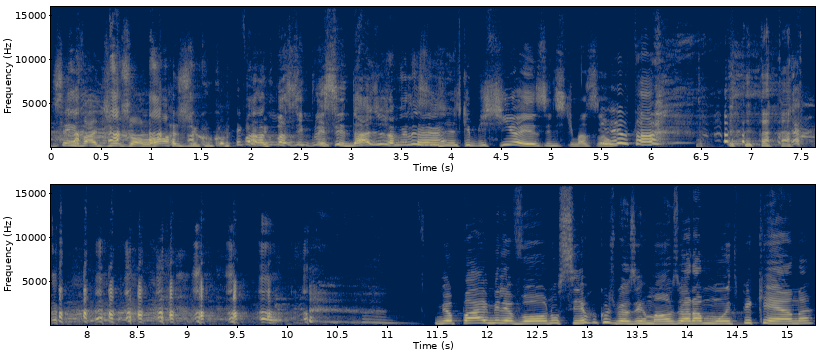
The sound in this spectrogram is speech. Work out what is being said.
Você invadiu o zoológico? Como é que Fala com uma simplicidade, eu já falei assim, gente, que bichinho é esse de estimação? Eu tava... Meu pai me levou num circo com os meus irmãos, eu era muito pequena.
